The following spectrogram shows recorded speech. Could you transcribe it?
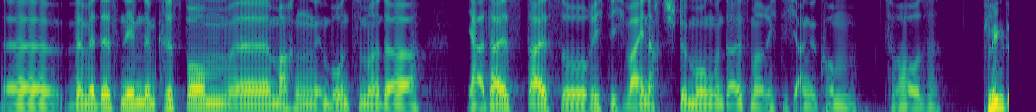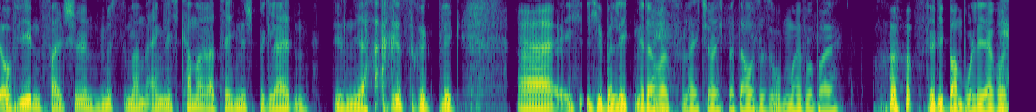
äh, wenn wir das neben dem Christbaum äh, machen im Wohnzimmer, da, ja, da ist, da ist so richtig Weihnachtsstimmung und da ist man richtig angekommen zu Hause. Klingt auf jeden Fall schön. Müsste man eigentlich kameratechnisch begleiten, diesen Jahresrückblick. Äh, ich ich überlege mir da was. Vielleicht schaue ich bei Dausers oben mal vorbei. für die Bamboleros.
